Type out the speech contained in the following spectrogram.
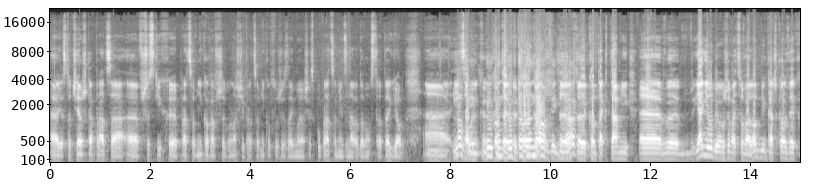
E, Jest to ciężka praca e, wszystkich e, pracowników, a w szczególności pracowników, którzy zajmują się współpracą międzynarodową, strategią i Lobbying. całym tak? kontaktami. Ja nie lubię używać słowa lobbying, aczkolwiek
